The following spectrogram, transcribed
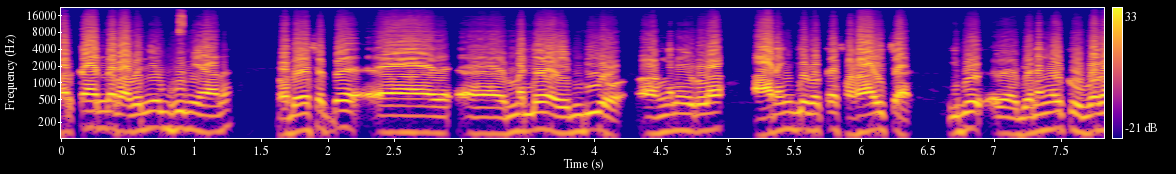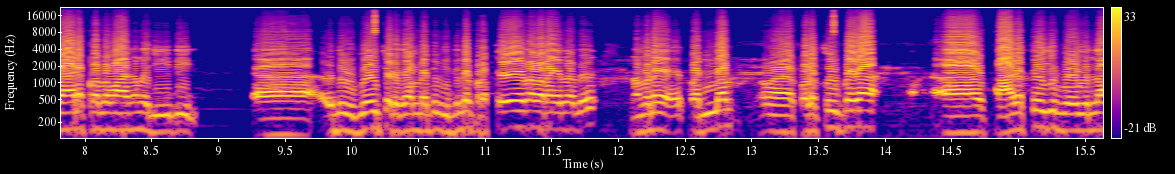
സർക്കാരിന്റെ റവന്യൂ ഭൂമിയാണ്. പ്രദേശത്തെ എം എൽ എ എം പിയോ അങ്ങനെയുള്ള ആരെങ്കിലുമൊക്കെ സഹായിച്ചാൽ ഇത് ജനങ്ങൾക്ക് ഉപകാരപ്രദമാകുന്ന രീതിയിൽ ഇത് ഉപയോഗിച്ചെടുക്കാൻ പറ്റും. ഇതിന്റെ പ്രത്യേകത പറയുന്നത് നമ്മുടെ കൊല്ലം കൊളത്തൂപ്പുഴ ഭാഗത്തേക്ക് പോകുന്ന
